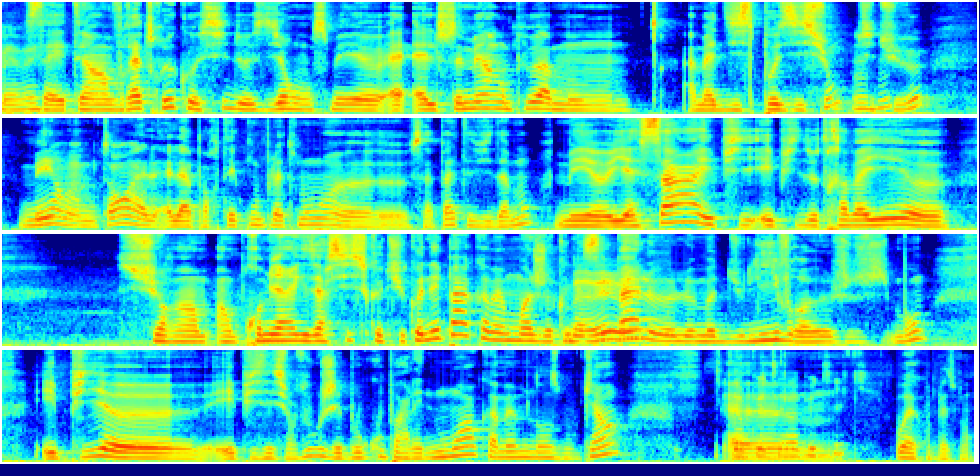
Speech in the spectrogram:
bah ça a été un vrai truc aussi de se dire on se met euh, elle, se met un peu à mon à ma disposition si mhm. tu veux mais en même temps elle, elle a porté complètement sa patte évidemment. Mais il y a ça et puis et puis de travailler sur un, premier exercice que tu connais pas quand même. Moi je bah connaissais pas Le, mode du livre bon et puis, euh, et puis c'est surtout que j'ai beaucoup parlé de moi quand même dans ce bouquin. un peu euh, thérapeutique Ouais, complètement.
